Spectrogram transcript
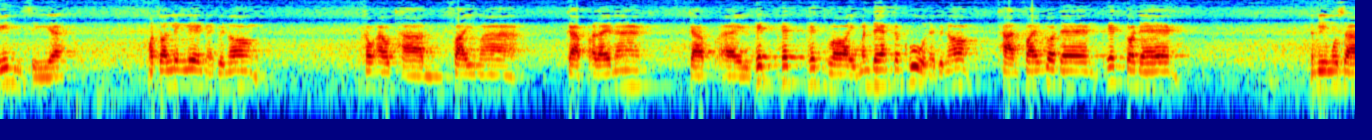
ลิ้นเสีย มาตอนเล็กๆหน่อยพี่น้อง เขาเอาทานไฟมากับอะไรนะ กับไอ้เพชรเพชรเพชรพลอย มันแดงทั้งคู่นะพี่น้องฐานไฟก็แดง เพชรก็แดง นบีมูซา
